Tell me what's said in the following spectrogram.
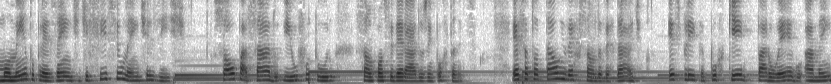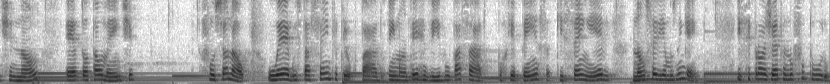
momento presente dificilmente existe. Só o passado e o futuro são considerados importantes. Essa total inversão da verdade explica por que, para o ego, a mente não é totalmente funcional. O ego está sempre preocupado em manter vivo o passado, porque pensa que sem ele não seríamos ninguém, e se projeta no futuro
